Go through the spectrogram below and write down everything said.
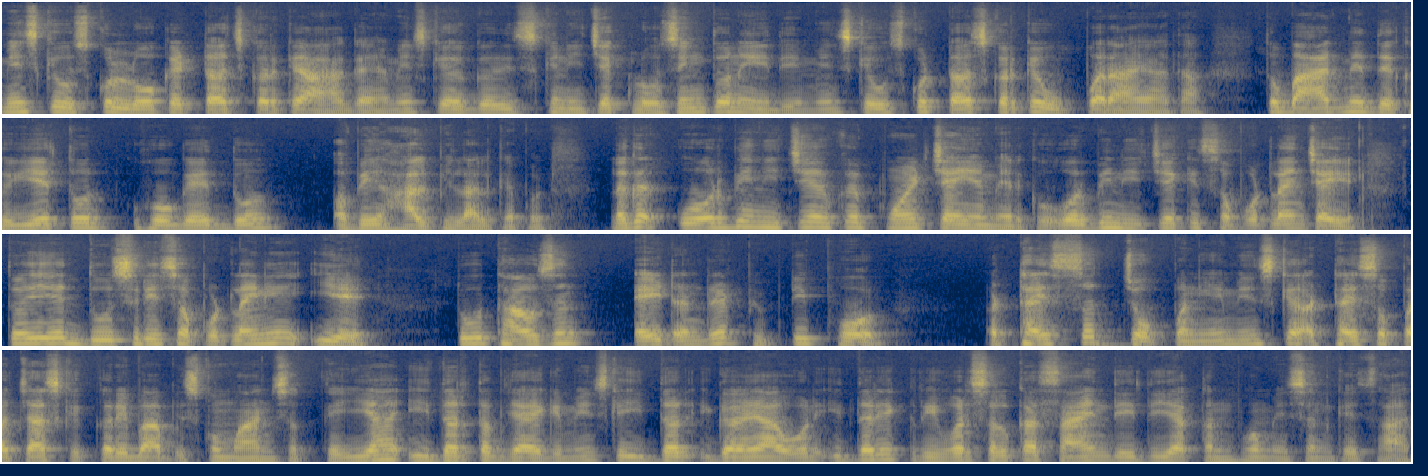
मीन्स के उसको लो के टच करके आ गया। मीन्स के अगर इसके नीचे क्लोजिंग तो नहीं थी मीन्स के उसको टच करके ऊपर आया था। तो बाद में देखो, ये तो हो गए दो, अभी हाल फ़िलहाल के पॉइंट अगर और भी नीचे के पॉइंट चाहिए मेरे को, और भी नीचे की सपोर्ट लाइन चाहिए। तो ये दूसरी सपोर्ट लाइन है ये two thousand eight hundred fifty four अट्ठाईस ये मीन्स के अट्ठाईस सौ पचास के करीब आप इसको मान सकते हैं। या इधर तक जाएगी मीन्स के इधर गया और इधर एक रिवर्सल का साइन दे दिया कंफर्मेशन के साथ।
